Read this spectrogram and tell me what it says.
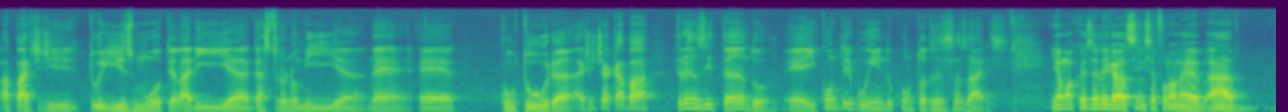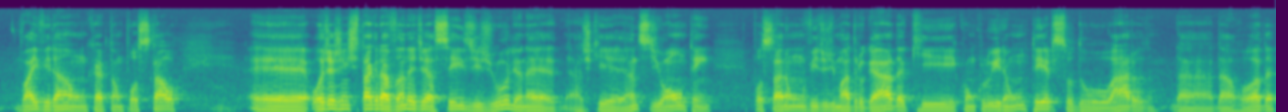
a parte de turismo, hotelaria, gastronomia, né? É, cultura. A gente acaba transitando é, e contribuindo com todas essas áreas. E é uma coisa legal, assim, você falou, né? Ah, vai virar um cartão postal. É, hoje a gente está gravando, é dia 6 de julho, né? Acho que antes de ontem postaram um vídeo de madrugada que concluíram um terço do aro da, da roda.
